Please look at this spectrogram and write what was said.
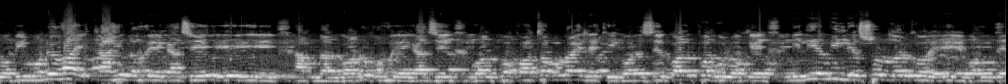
নবী মনে হয়, কাহিন হয়ে গেছে, আপনার গল্প হয়ে গেছে। গল্প কথক নইলে কি করেছে গল্পগুলোকে মিলিয়ে মিলিয়ে সুন্দর করে বলতে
